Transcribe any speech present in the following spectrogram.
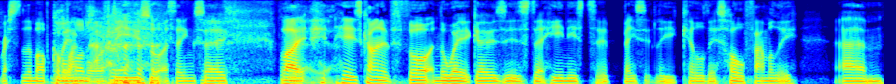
rest of the mob The come whole in mob. after you, sort of thing. So. Yeah. Like Yeah, yeah. his kind of thought and the way it goes is that he needs to basically kill this whole family. Um,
